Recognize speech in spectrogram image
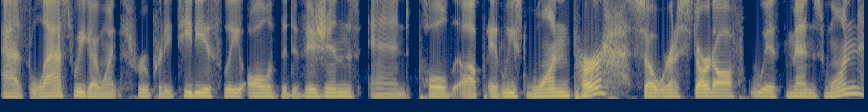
As last week, I went through pretty tediously all of the divisions and pulled up at least one per. So we're going to start off with men's one.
